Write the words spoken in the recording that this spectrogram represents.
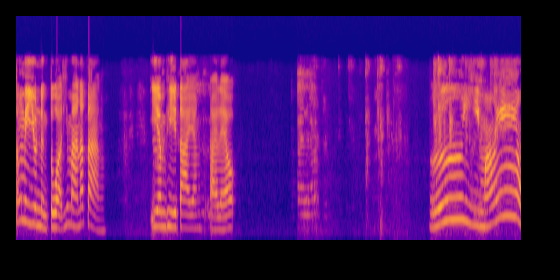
ต้องมีอยู่หนึ่งตัวที่มาหน้าต่าง EMP ตายยัง ตายแล้วเฮ้ย มาแล้ว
